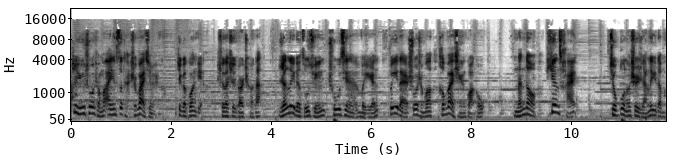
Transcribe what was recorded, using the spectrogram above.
至于说什么爱因斯坦是外星人呢？这个观点实在是有点扯淡。人类的族群出现伟人，非得说什么和外星人挂钩？难道天才就不能是人类的吗？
